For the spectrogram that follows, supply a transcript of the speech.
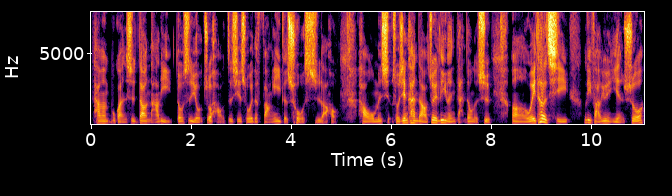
他们不管是到哪里，都是有做好这些所谓的防疫的措施然后，好，我们首先看到最令人感动的是，呃，维特奇立法院演说，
